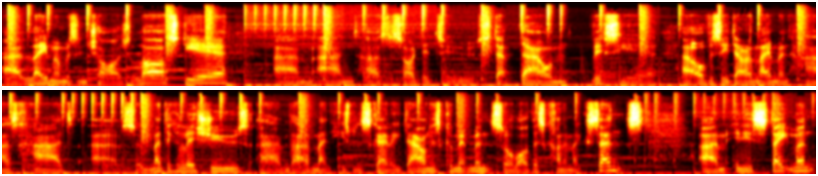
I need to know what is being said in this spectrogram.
Uh, Lehmann was in charge last year um, and has decided to step down this year. Uh, obviously, Darren Lehmann has had uh, some medical issues um, that have meant he's been scaling down his commitment, So a lot of this kind of makes sense. Um, in his statement,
